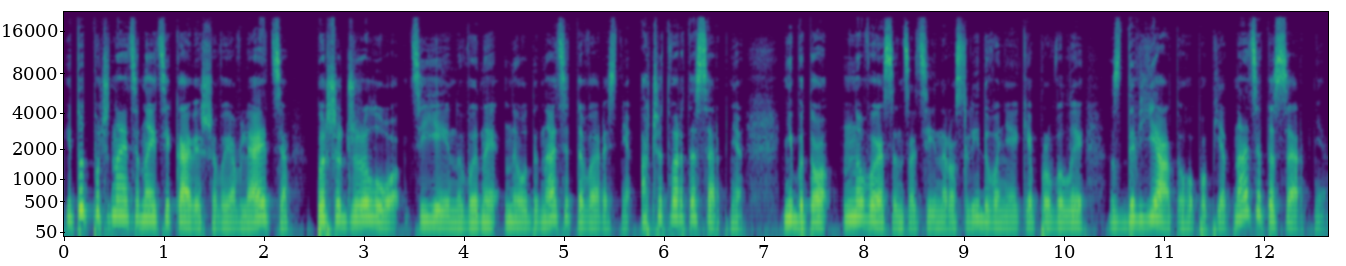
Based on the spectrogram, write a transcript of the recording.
І тут починається найцікавіше, виявляється, здається, перше джерело цієї новини не 11 вересня, а 4 серпня. Нібито нове сенсаційне розслідування, яке провели з 9 по 15 серпня,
